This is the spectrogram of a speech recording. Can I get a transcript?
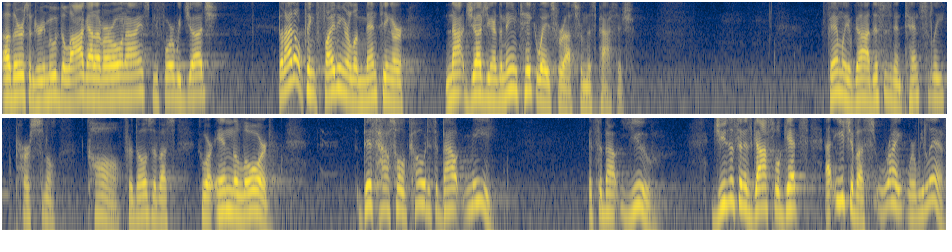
others and to remove the log out of our own eyes before we judge. But I don't think fighting or lamenting or not judging are the main takeaways for us from this passage. Family of God, this is an intensely personal call for those of us who are in the Lord. This household code is about me it's about you. Jesus in his gospel gets at each of us right where we live.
